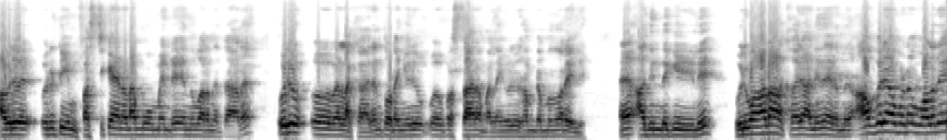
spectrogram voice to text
അവർ ഒരു ടീം ഫസ്റ്റ് കാനഡ മൂവ്മെന്റ് എന്ന് പറഞ്ഞിട്ടാണ് ഒരു വെള്ളക്കാരൻ തുടങ്ങിയൊരു ഒരു പ്രസ്ഥാനം അല്ലെങ്കിൽ ഒരു സംരംഭം എന്ന് പറയില്ലേ? അതിന്റെ കീഴിൽ ഒരുപാട് ആൾക്കാർ അണിനിരന്ന് അവരവിടെ വളരെ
